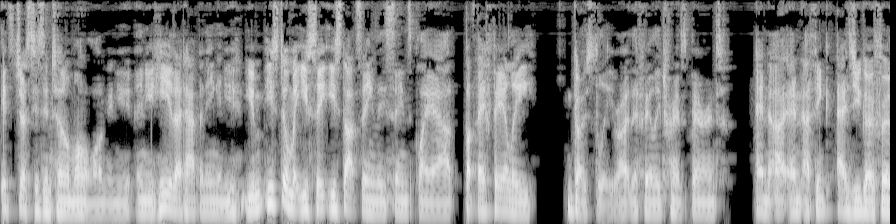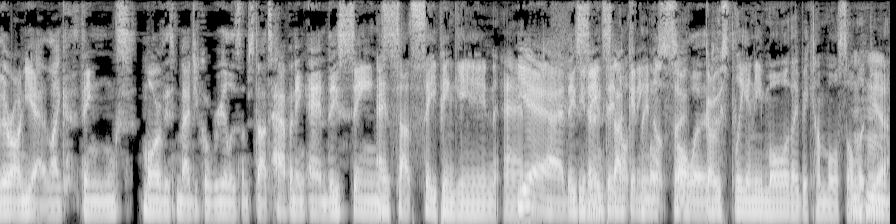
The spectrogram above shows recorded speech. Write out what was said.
it's just his internal monologue and you, and you hear that happening and you, you, you still meet, you see, you start seeing these scenes play out, but they're fairly ghostly, right? They're fairly transparent. And, uh, and I think as you go further on, yeah, like things, more of this magical realism starts happening and these scenes. and starts seeping in and yeah, these you know, scenes start not, getting more not so solid. ghostly anymore they become more solid Mhm. yeah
